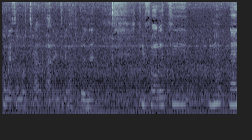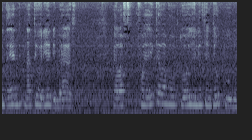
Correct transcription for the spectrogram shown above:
começa a mostrar a cara, entre aspas, né? Que fala que no, na ideia, na teoria de Brás, ela foi aí que ela voltou e ele entendeu tudo.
